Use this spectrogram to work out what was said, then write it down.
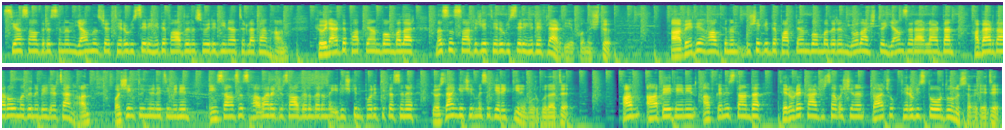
siyah saldırısının yalnızca teröristleri hedef aldığını söylediğini hatırlatan Han, köylerde patlayan bombalar nasıl sadece teröristleri hedefler diye konuştu. ABD halkının bu şekilde patlayan bombaların yol açtığı yan zararlardan haberdar olmadığını belirten Han, Washington yönetiminin insansız hava aracı saldırılarına ilişkin politikasını gözden geçirmesi gerektiğini vurguladı. Han, ABD'nin Afganistan'da teröre karşı savaşının daha çok terörist doğurduğunu söyledi.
